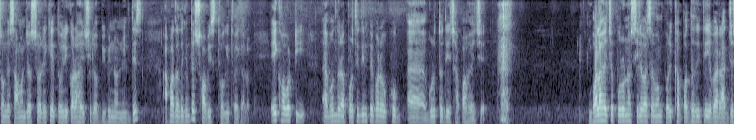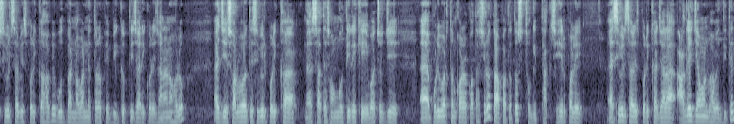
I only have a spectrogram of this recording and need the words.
সঙ্গে সামঞ্জস্য রেখে তৈরি করা হয়েছিল বিভিন্ন নির্দেশ। আপাতত কিন্তু সবই স্থগিত হয়ে গেল। এই খবরটি বন্ধুরা প্রতিদিন পেপারেও খুব গুরুত্ব দিয়ে ছাপা হয়েছে। বলা হয়েছে পুরনো সিলেবাস এবং পরীক্ষা পদ্ধতিতে এবার রাজ্য সিভিল সার্ভিস পরীক্ষা হবে। বুধবার নবান্নের তরফে বিজ্ঞপ্তি জারি করে জানানো হলো যে সর্বভারতীয় সিভিল পরীক্ষা সাথে সঙ্গতি রেখে এবছর যে পরিবর্তন করার কথা ছিল, তা আপাতত স্থগিত থাকছে। এর ফলে সিভিল সার্ভিস পরীক্ষা যারা আগে যেমনভাবে দিতেন,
